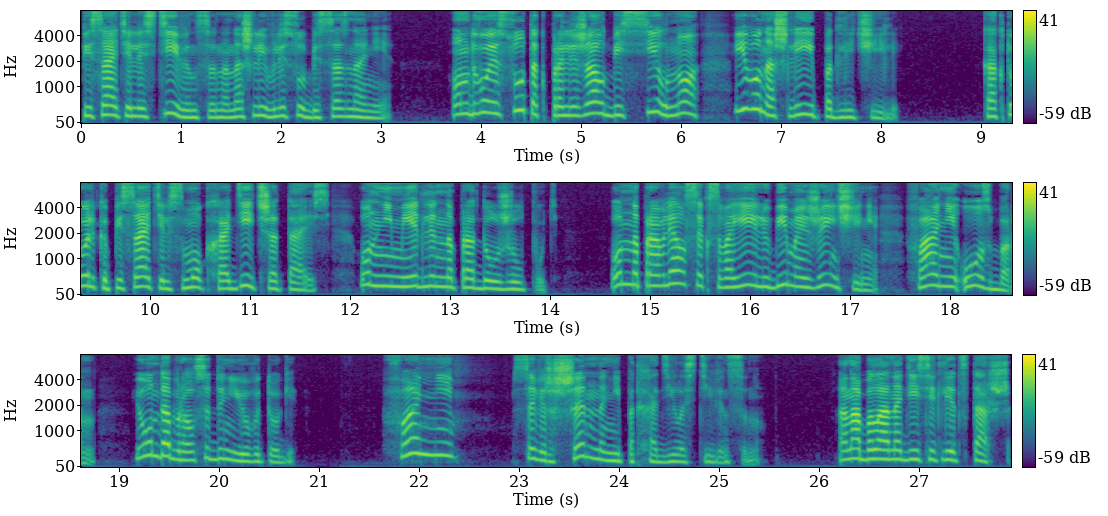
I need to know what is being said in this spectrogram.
писателя Стивенсона нашли в лесу без сознания. Он двое суток пролежал без сил, но его нашли и подлечили. Как только писатель смог ходить, шатаясь, он немедленно продолжил путь. Он направлялся к своей любимой женщине, Фанни Осборн, и он добрался до нее в итоге. Фанни совершенно не подходила Стивенсону. Она была на 10 лет старше.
